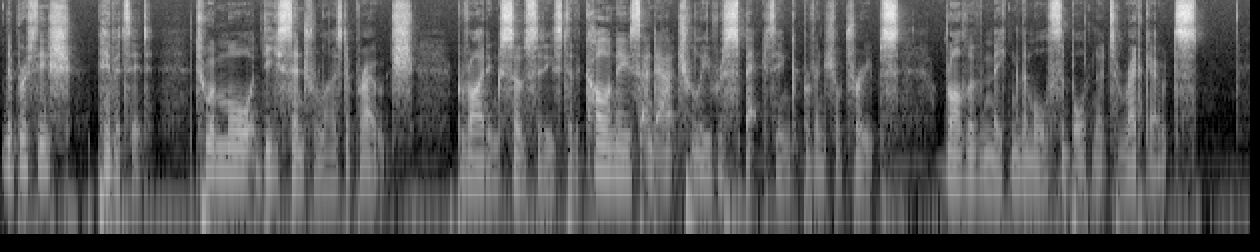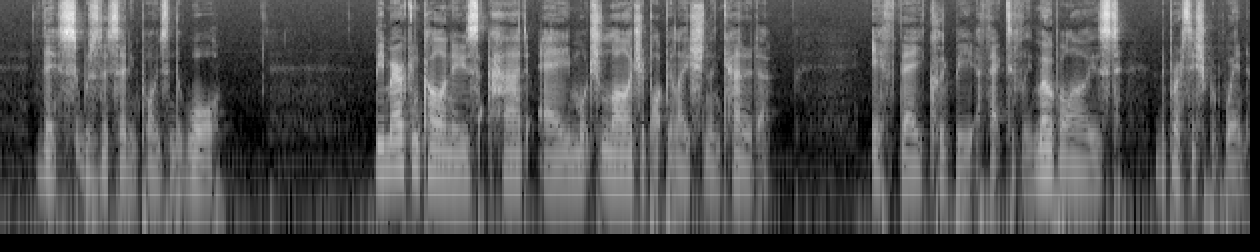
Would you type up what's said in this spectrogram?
the British pivoted to a more decentralized approach, providing subsidies to the colonies and actually respecting provincial troops, rather than making them all subordinate to redcoats. This was the turning point in the war. The American colonies had a much larger population than Canada. If they could be effectively mobilised, the British would win.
